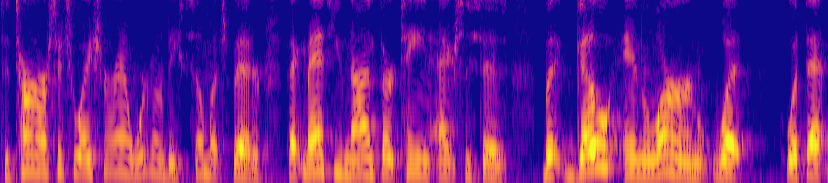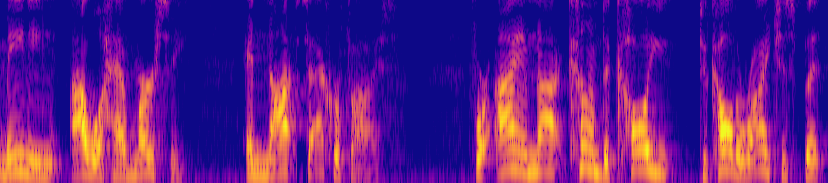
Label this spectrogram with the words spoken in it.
to turn our situation around, we're going to be so much better. In fact, Matthew 9.13 actually says, But go and learn what, what that meaning, I will have mercy and not sacrifice. For I am not come to call you to call the righteous, but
